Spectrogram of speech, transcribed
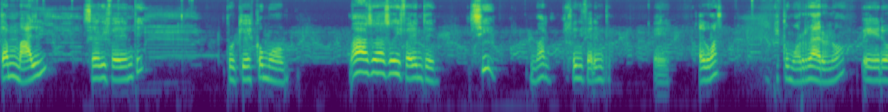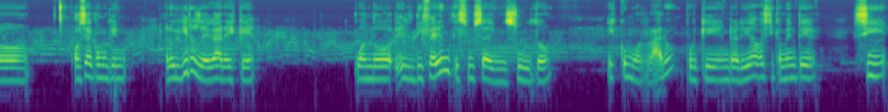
tan mal ser diferente, porque es como, ah, soy, diferente. Sí, mal, soy diferente. Eh, ¿Algo más? Es como raro, ¿no? Pero, o sea, como que a lo que quiero llegar es que cuando el diferente se usa de insulto, es como raro, porque en realidad básicamente sí,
